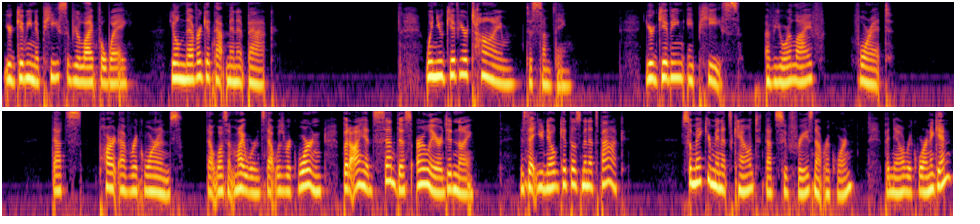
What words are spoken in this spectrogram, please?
you're giving a piece of your life away. You'll never get that minute back. When you give your time to something, You're giving a piece of your life for it. That's part of Rick Warren's. That wasn't my words, that was Rick Warren. But I had said this earlier, didn't I? Is that you don't get those minutes back. So make your minutes count. That's Sue Fries, not Rick Warren. But now Rick Warren again.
